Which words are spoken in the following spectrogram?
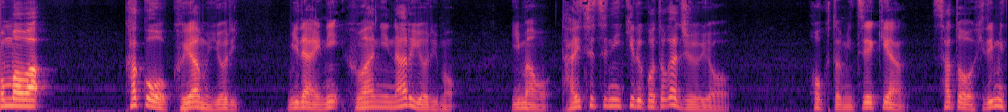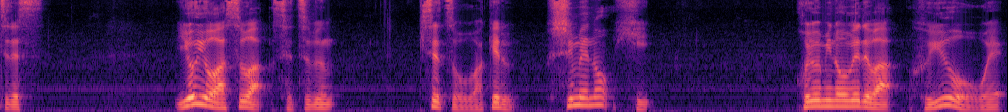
こんばんは。過去を悔やむより、未来に不安になるよりも、今を大切に生きることが重要。北斗三重庵佐藤秀光です。いよいよ明日は節分。季節を分ける節目の日。暦の上では冬を終え、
